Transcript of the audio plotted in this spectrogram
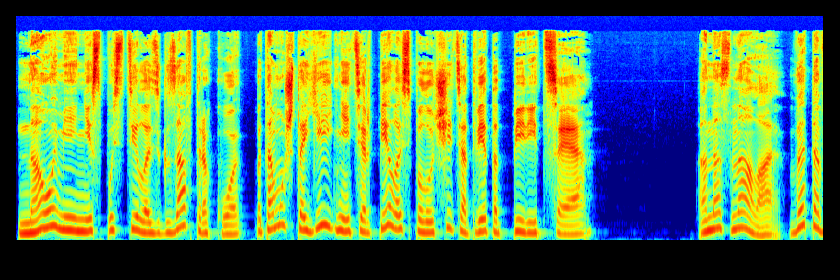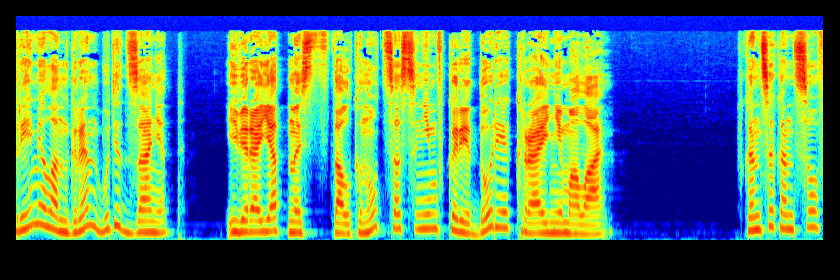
Наоми не спустилась к завтраку, потому что ей не терпелось получить ответ от Периция. Она знала, в это время Лангрен будет занят, и вероятность столкнуться с ним в коридоре крайне мала. В конце концов,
